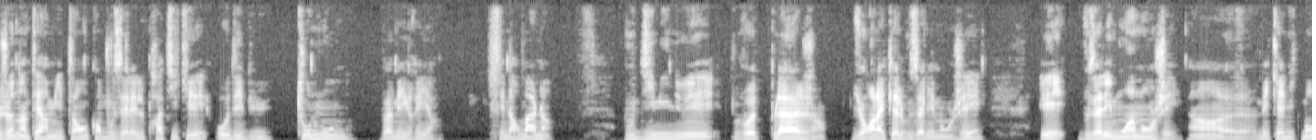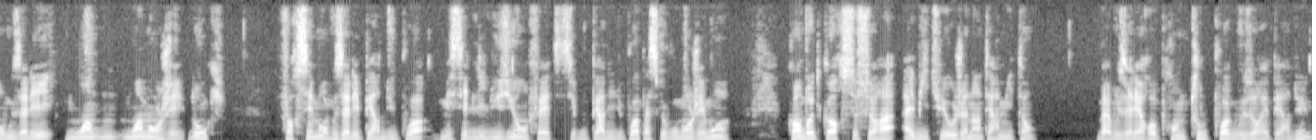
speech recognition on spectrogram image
jeûne intermittent, quand vous allez le pratiquer au début, tout le monde va maigrir. C'est normal. Vous diminuez votre plage durant laquelle vous allez manger et vous allez moins manger. Hein. Euh, mécaniquement, vous allez moins, manger. Donc, forcément vous allez perdre du poids. Mais c'est de l'illusion en fait, si vous perdez du poids parce que vous mangez moins. Quand votre corps se sera habitué au jeûne intermittent, bah vous allez reprendre tout le poids que vous aurez perdu,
